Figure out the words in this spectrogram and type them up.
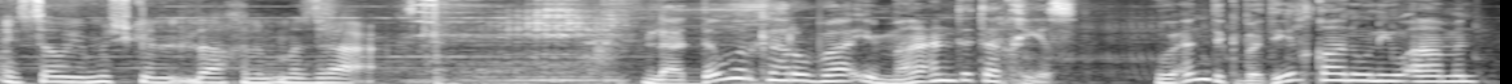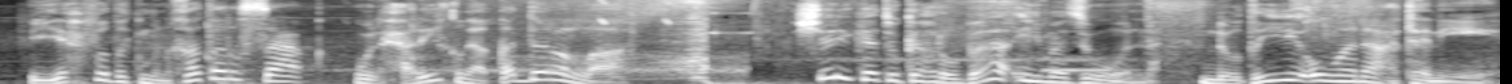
يسوي مشكل داخل المزرعة. لا تدور كهربائي ما عنده ترخيص. وعندك بديل قانوني وآمن يحفظك من خطر الصعق والحريق لا قدر الله. شركة كهرباء مزون نضيء ونعتني.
